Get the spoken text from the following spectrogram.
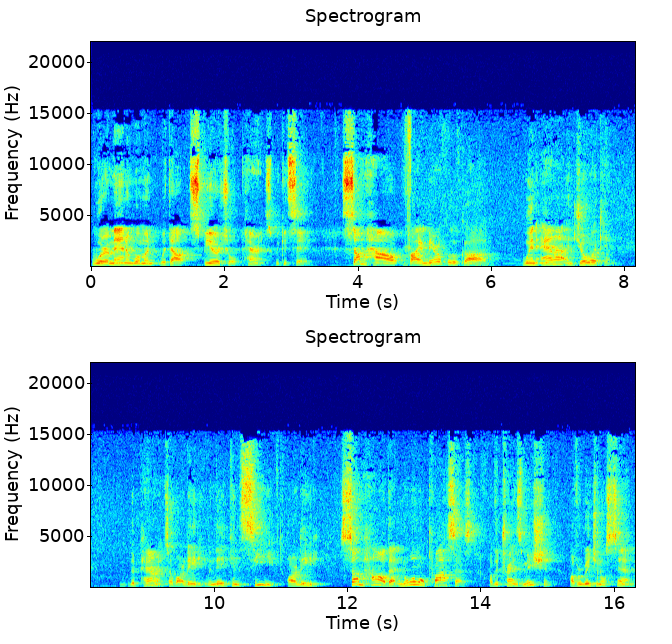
were a man and woman without spiritual parents, we could say. Somehow, by a miracle of God, when Anna and Joachim, the parents of Our Lady, when they conceived Our Lady, somehow that normal process of the transmission of original sin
